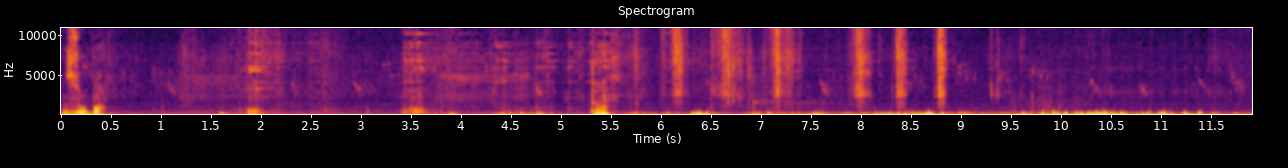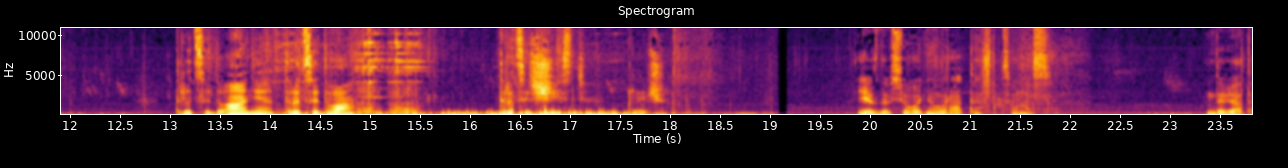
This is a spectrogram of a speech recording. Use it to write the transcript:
зуба. 32. А, ні, 32, 36 ключ. Їздив сьогодні у рати. Це у нас 9.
